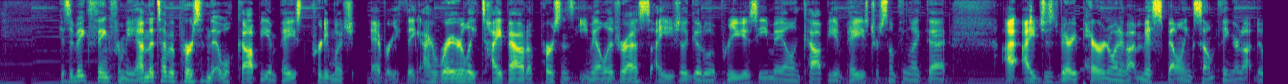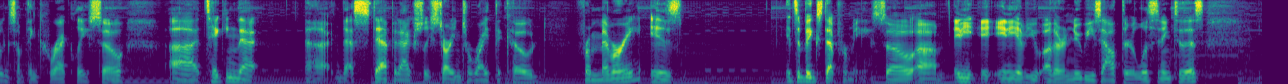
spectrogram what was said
is a big thing for me. I'm the type of person that will copy and paste pretty much everything. I rarely type out a person's email address. I usually go to a previous email and copy and paste or something like that. I, I just very paranoid about misspelling something or not doing something correctly. So uh, taking that uh, that step and actually starting to write the code from memory is it's a big step for me. So um, any any of you other newbies out there listening to this,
